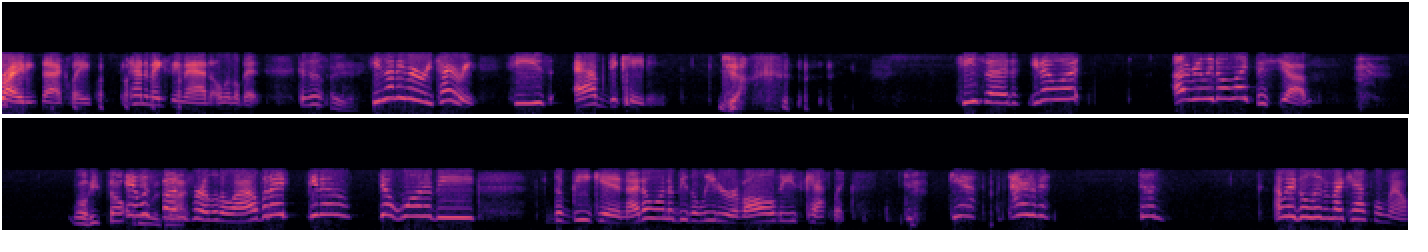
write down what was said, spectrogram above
right, exactly. It kind of makes me mad a little bit because Oh, he's not even retiring; he's abdicating. Yeah. he said, "You know what? I really don't like this job." Well, he felt it he was, was fun not, for a little while, but I, you know, don't want to be the beacon. I don't want to be the leader of all these Catholics. Just yeah, I'm tired of it. Done. I'm gonna go live in my castle now.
